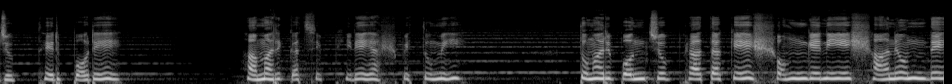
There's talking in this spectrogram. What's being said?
যুদ্ধের পরে আমার কাছে ফিরে আসবে তুমি তোমার পঞ্চভ্রাতাকে সঙ্গে নিয়ে সানন্দে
